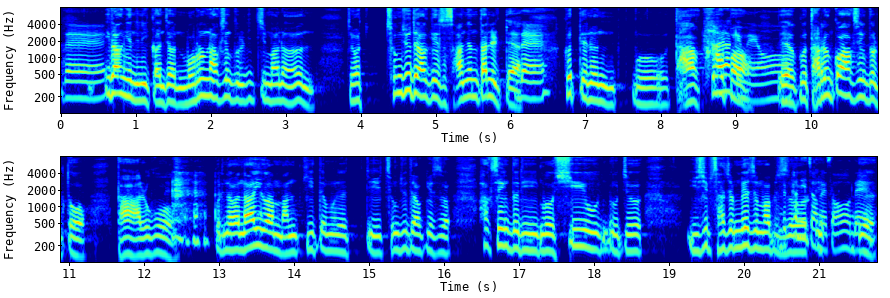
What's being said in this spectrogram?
네. 1학년이니까 이제 모르는 학생들 있지만은 제가 청주대학교에서 4년 다닐 때 네. 그때는 뭐다다 큰오빠. 예, 그 다른 과 학생들도 다 알고 그리고 내가 나이가 많기 때문에 이 청주대학교에서 학생들이 뭐 CU 뭐저 24점 매점 앞에서 네, 편의점에서, 네. 예,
